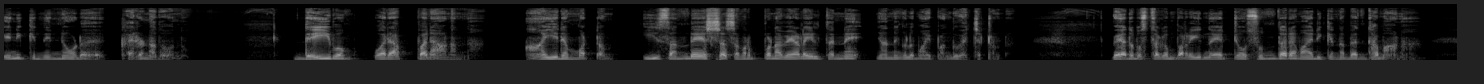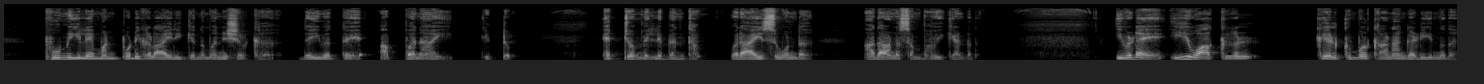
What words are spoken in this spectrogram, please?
എനിക്ക് നിന്നോട് കരുണ തോന്നും. ദൈവം ഒരപ്പനാണെന്ന് ആയിരം വട്ടം ഈ സന്ദേശ സമർപ്പണ വേളയിൽ തന്നെ ഞാൻ നിങ്ങളുമായി പങ്കുവച്ചിട്ടുണ്ട്. വേദപുസ്തകം പറയുന്ന ഏറ്റവും സുന്ദരമായിരിക്കുന്ന ബന്ധമാണ് ഭൂമിയിലെ മൺപൊടികളായിരിക്കുന്ന മനുഷ്യർക്ക് ദൈവത്തെ അപ്പനായി കിട്ടും. ഏറ്റവും വലിയ ബന്ധം ഒരായുസ് കൊണ്ട് അതാണ് സംഭവിക്കേണ്ടത്. ഇവിടെ ഈ വാക്കുകൾ കേൾക്കുമ്പോൾ കാണാൻ കഴിയുന്നത്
